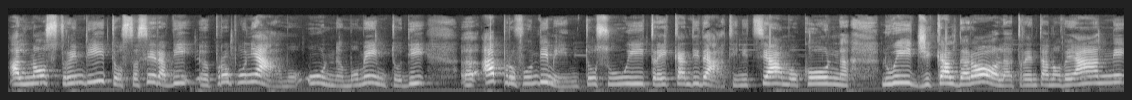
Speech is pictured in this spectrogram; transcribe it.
al nostro invito, stasera vi eh, proponiamo un momento di eh, approfondimento sui tre candidati. Iniziamo con Luigi Caldarola, 39 anni,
